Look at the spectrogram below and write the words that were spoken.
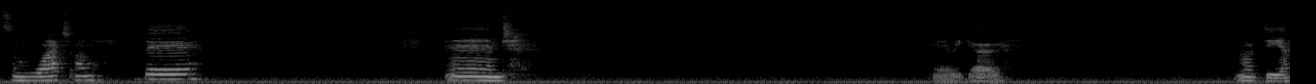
Some white on there. And There we go. Oh dear.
